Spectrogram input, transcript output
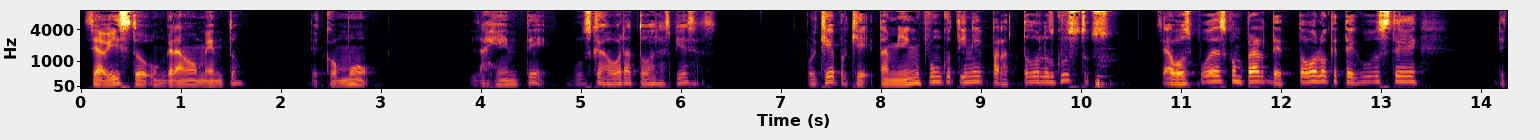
se ha visto un gran aumento de cómo la gente busca ahora todas las piezas. ¿Por qué? Porque también Funko tiene para todos los gustos. O sea, vos puedes comprar de todo lo que te guste, de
